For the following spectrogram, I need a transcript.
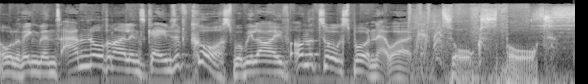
All of England's and Northern Ireland's games, of course, will be live on the Talksport network. Talksport.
